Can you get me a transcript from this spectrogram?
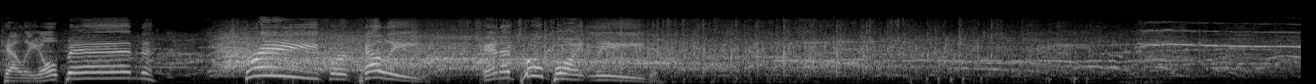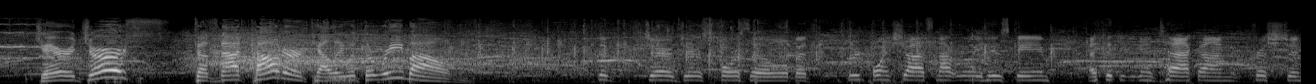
Kelly open. Three for Kelly. And a two-point lead. Jared Jers does not counter Kelly with the rebound. I think Jared Jers forced it a little bit. Three-point shots, not really his game. I think he can attack on Christian,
